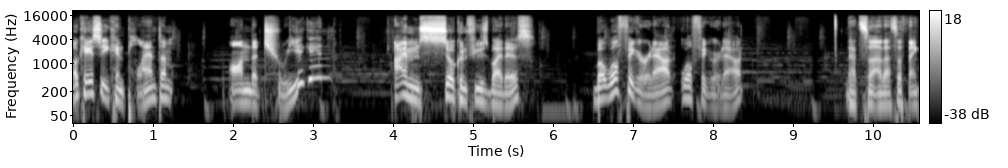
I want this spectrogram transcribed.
Okay, so you can plant them on the tree again? I'm so confused by this. But we'll figure it out. We'll figure it out. That's uh, that's the thing.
